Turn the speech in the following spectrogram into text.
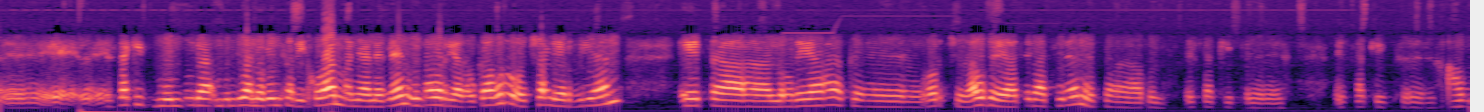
e, ez dakit mundura, munduan orentzari joan, baina hemen, udaberria daukagu, otxal herrian, eta loreak e, hortxe daude ateratzen, eta, bueno, ez dakit, e, ez dakit, e, hau,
